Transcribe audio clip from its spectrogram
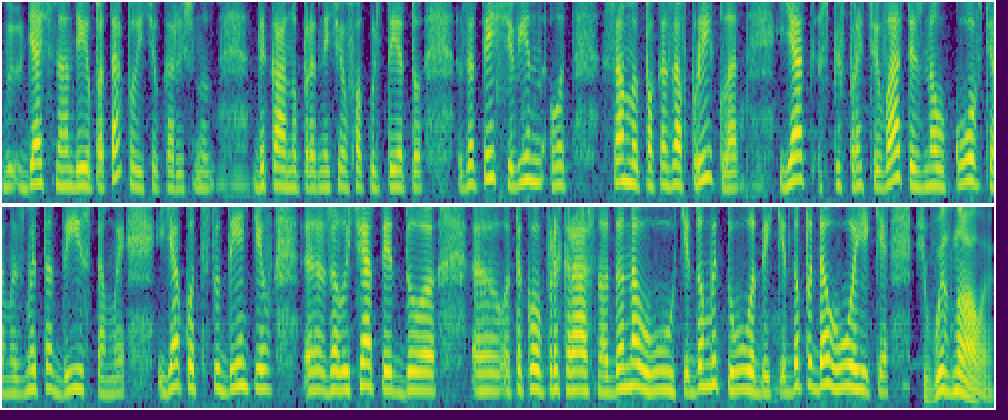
вдячна Андрію Потаповичу Каришину, декану природничого факультету, за те, що він от саме показав приклад, як співпрацювати з науковцями, з методистами, як от студентів е, залучати до е, такого прекрасного, до науки, до методики, до педагогіки. Щоб ви знали,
